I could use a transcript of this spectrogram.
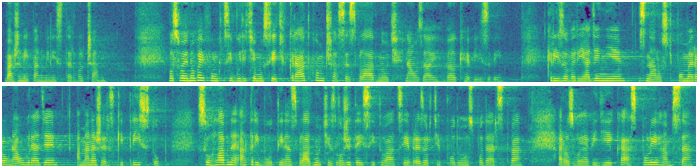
Vážený pán minister Vlčan, vo svojej novej funkcii budete musieť v krátkom čase zvládnuť naozaj veľké výzvy. Krízové riadenie, znalosť pomerov na úrade a manažerský prístup sú hlavné atribúty na zvládnutie zložitej situácie v rezorte pôdohospodárstva a rozvoja vidieka a spolieham sa,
